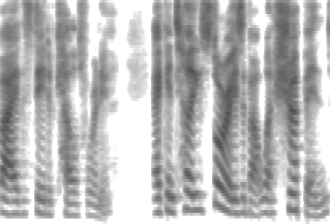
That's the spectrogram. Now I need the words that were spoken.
by the state of California. I can tell you stories about what happened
